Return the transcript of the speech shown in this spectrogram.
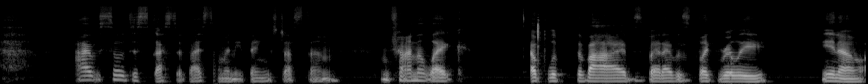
I was so disgusted by so many things, Justin. I'm trying to like uplift the vibes, but I was like really, you know,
